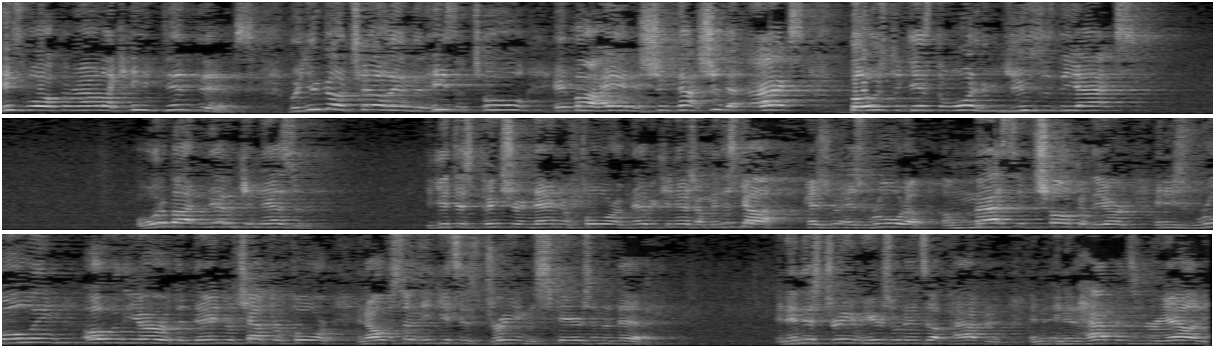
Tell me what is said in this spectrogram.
He's walking around like he did this. But you go tell him that he's a tool in my hand and should not should the axe boast against the one who uses the axe? Well, what about Nebuchadnezzar? You get this picture in Daniel 4 of Nebuchadnezzar. I mean, this guy has, has ruled a, a massive chunk of the earth, and he's ruling over the earth in Daniel chapter 4, and all of a sudden he gets his dream that scares him to death. And in this dream, here's what ends up happening. And, and it happens in reality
